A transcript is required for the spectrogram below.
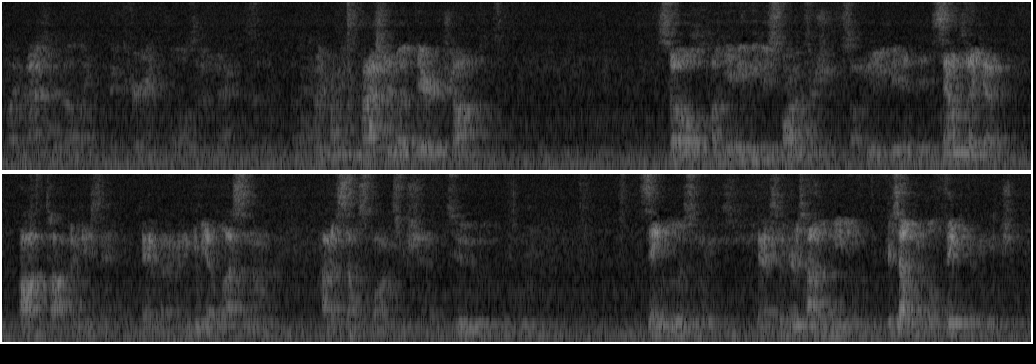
Probably passionate about like the current goals and objectives of They're probably passionate about their job. So I'll give you, we do sponsorship, so I'll give you, it, it sounds like a off-topic example, okay, but I'm gonna give you a lesson on how to sell sponsorship to St. Louis Knights. Okay, so here's how the meeting, here's how people think the meeting should be.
